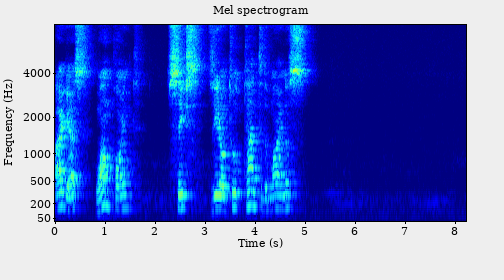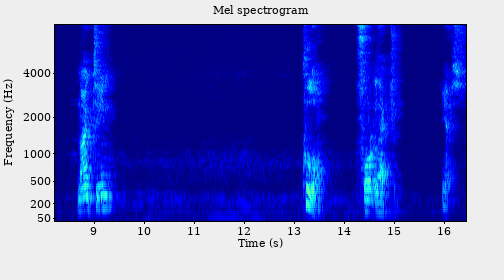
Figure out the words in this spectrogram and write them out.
I guess 1.602 10 to the minus 19 coulomb for electron. Yes.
